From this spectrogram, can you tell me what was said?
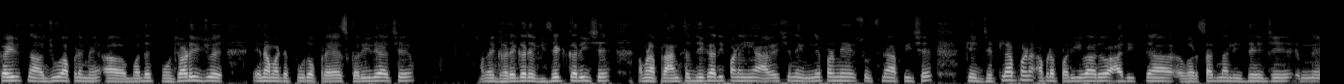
કઈ રીતના હજુ આપણે મદદ પહોંચાડવી જોઈએ એના માટે પૂરો પ્રયાસ કરી રહ્યા છે. અમે ઘરે ઘરે વિઝિટ કરી છે. હમણાં પ્રાંત અધિકારી પણ અહીંયા આવે છે ને એમને પણ મેં સૂચના આપી છે કે જેટલા પણ આપણા પરિવારો આ રીતના વરસાદના લીધે જે એમને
